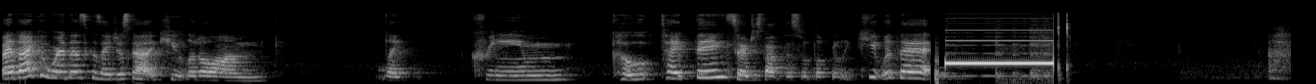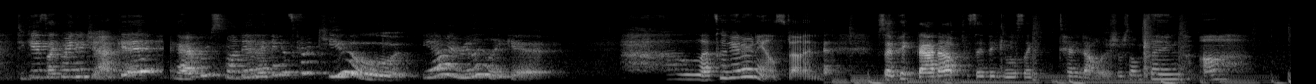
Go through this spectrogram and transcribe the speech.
But I thought I could wear this because I just got a cute little um like cream coat type thing. So I just thought this would look really cute with it. Do you guys like my new jacket? I got it from Splendid. I think it's kind of cute. Yeah, I really like it. Let's go get our nails done. So I picked that up because I think it was like $10 or something. Ah, oh,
